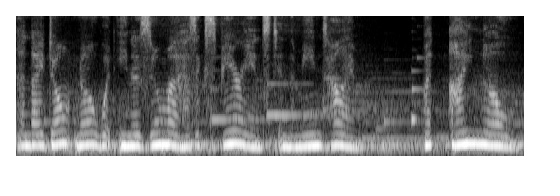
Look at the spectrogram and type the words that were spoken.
and I don't know what Inazuma has experienced in the meantime. But I know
